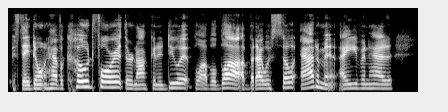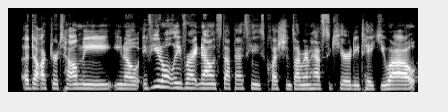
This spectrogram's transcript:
if they don't have a code for it, they're not going to do it, blah, blah, blah. But I was so adamant. I even had a doctor tell me, you know, if you don't leave right now and stop asking these questions, I'm going to have security take you out.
